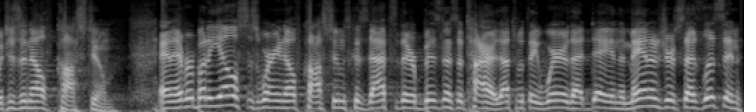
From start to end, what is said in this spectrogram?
which is an elf costume. And everybody else is wearing elf costumes because that's their business attire. That's what they wear that day. And the manager says, Listen,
